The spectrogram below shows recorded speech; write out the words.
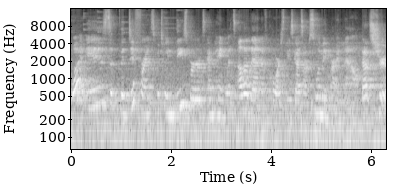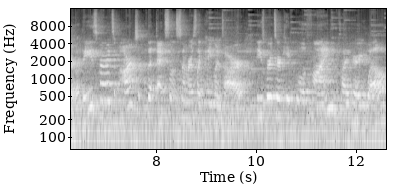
What is the difference between these birds and penguins, other than, of course, these guys aren't swimming right now? That's true. These birds aren't the excellent swimmers like penguins are. These birds are capable of flying and fly very well.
